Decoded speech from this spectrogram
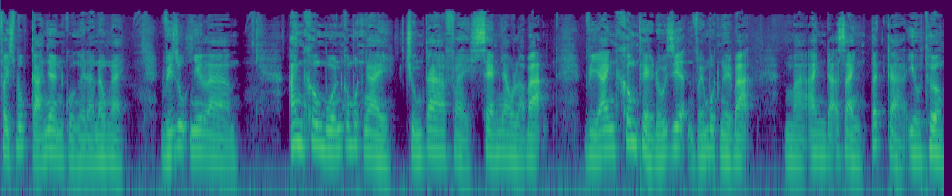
Facebook cá nhân của người đàn ông này. Ví dụ như là anh không muốn có một ngày chúng ta phải xem nhau là bạn vì anh không thể đối diện với một người bạn mà anh đã dành tất cả yêu thương.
